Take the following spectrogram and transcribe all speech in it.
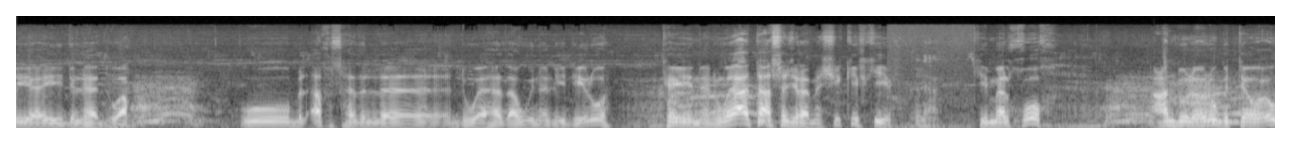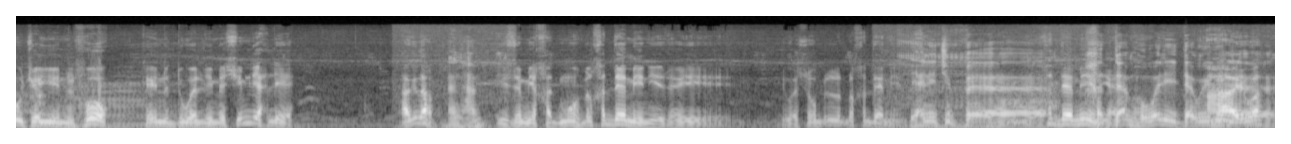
اللي يدير لها دواء وبالأخص هذا ال- الدواء هذا وين اللي يديروه؟ كاين أنواع تاع شجرة ماشي كيف كيف. نعم. كيما الخوخ عنده العروق تاوعو جايين الفوق. كاين الدواء اللي ماشي مليح ليه. هكذا. نعم. يلزم يخدموه بالخدامين يواسوه بال- بالخدامين. يعني يجيب آه، خدامين يعني. خدام هو اللي يداوي له أيوة. ال-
